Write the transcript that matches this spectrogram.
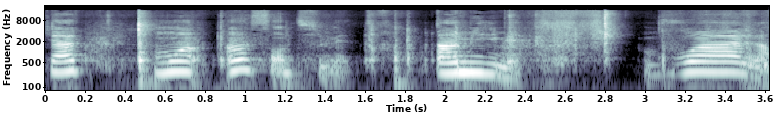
4 moins 1 cm, 1 mm. Voilà.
